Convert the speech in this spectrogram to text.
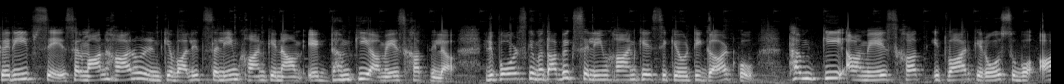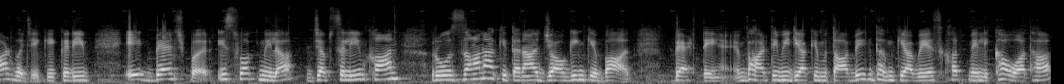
करीब से सलमान खान और इनके वालिद सलीम खान के नाम एक धमकी आमेज खत मिला। रिपोर्ट्स के मुताबिक सलीम खान के सिक्योरिटी गार्ड को धमकी आमेज खत इतवार के रोज सुबह आठ बजे के करीब एक बेंच पर इस वक्त मिला, जब सलीम खान रोज़ाना की तरह जॉगिंग के बाद बैठते हैं। भारतीय मीडिया के मुताबिक धमकी आवेज खत में लिखा हुआ था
